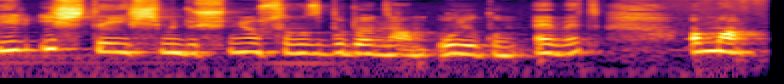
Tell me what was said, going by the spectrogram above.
bir iş değişimi düşünüyorsanız bu dönem uygun, evet. Ama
